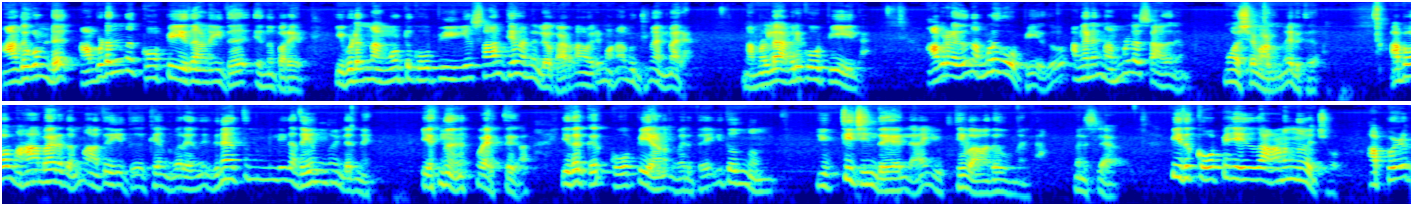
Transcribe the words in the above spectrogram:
അതുകൊണ്ട് അവിടുന്ന് കോപ്പി ചെയ്താണ് ഇത് എന്ന് പറയും. ഇവിടെ നിന്ന് അങ്ങോട്ട് കോപ്പി ചെയ്യുക സാധ്യമല്ലല്ലോ കാരണം അവർ മഹാബുദ്ധിമാന്മാരാണ് നമ്മളുടെ അവർ കോപ്പി ചെയ്യില്ല. അവരുടേത് നമ്മൾ കോപ്പി ചെയ്തു. അങ്ങനെ നമ്മളുടെ സാധനം മോശമാണെന്ന് വരുത്തുക അപ്പോൾ മഹാഭാരതം അത് ഇതൊക്കെ എന്ന് പറയുന്നത് ഇതിനകത്തൊന്നും വലിയ കഥയൊന്നുമില്ലെന്നേ എന്ന് വരുത്തുക. ഇതൊക്കെ കോപ്പിയാണെന്ന് വരുത്തുക. ഇതൊന്നും യുക്തിചിന്തയല്ല യുക്തിവാദവുമല്ല. മനസ്സിലാകും ഇപ്പം ഇത് കോപ്പി ചെയ്തതാണെന്ന് വെച്ചോ അപ്പോഴും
